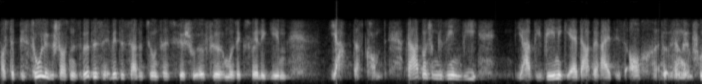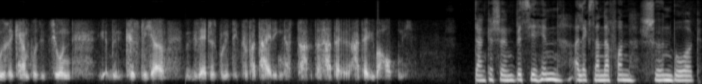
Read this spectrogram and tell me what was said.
aus der Pistole geschossen, wird es, wird es Adoptionsrecht für, für Homosexuelle geben. Ja, das kommt. Da hat man schon gesehen, wie ja, wie wenig er da bereit ist, auch sagen wir, frühere Kernpositionen christlicher Gesellschaftspolitik zu verteidigen. Das, das hat, er, hat er überhaupt nicht. Dankeschön. Bis hierhin Alexander von Schönburg.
